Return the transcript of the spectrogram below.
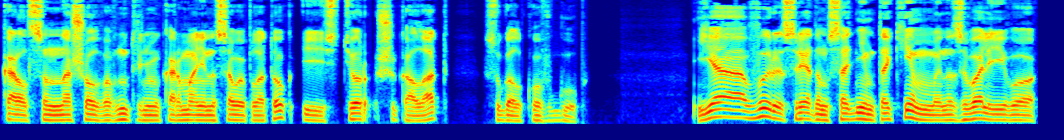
Карлсон нашел во внутреннем кармане носовой платок и стер шоколад с уголков губ. «Я вырос рядом с одним таким, мы называли его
